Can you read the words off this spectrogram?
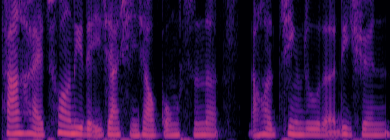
他还创立了一家行销公司呢，然后进入了立轩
